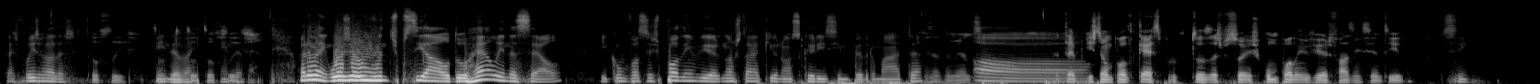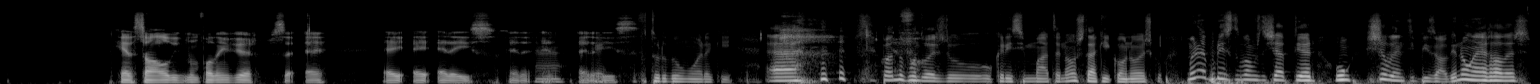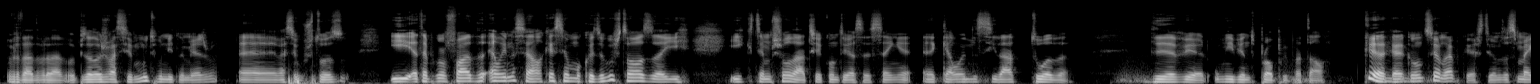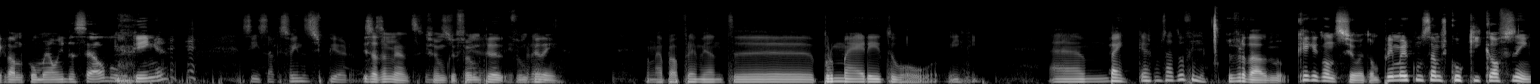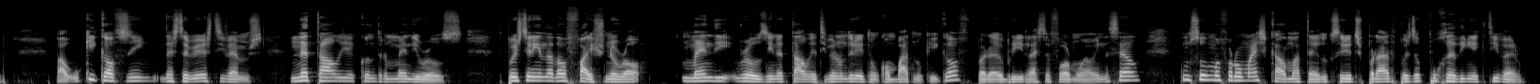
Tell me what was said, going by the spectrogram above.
Estás feliz, Rodas? Estou feliz. Ainda bem, Estou feliz. Ora bem, hoje é o evento especial do Hell in a Cell e como vocês podem ver, não está aqui o nosso caríssimo Pedro Mata. Exatamente. Oh, Até porque isto é um podcast, porque todas as pessoas, como podem ver, fazem sentido. Sim. Que é só áudio, não podem ver. É, é, é- era isso. Era, Ah, era, era ok. O isso. futuro do humor aqui. Ah, pronto, no fundo, hoje o, o caríssimo Mata não está aqui connosco, mas não é por isso que vamos deixar de ter um excelente episódio, não é, Rodas? Verdade, verdade. O episódio hoje vai ser muito bonito na mesma. eh, vai ser gostoso. E até porque vamos falar de Ellen Cell, que é sempre uma coisa gostosa e, e que temos saudades que aconteça sem a- aquela necessidade toda de haver um evento próprio para tal. Que, que Uhum. aconteceu, não é? Porque tivemos a SmackDown com o Ellen Cell, maluquinha. Sim, só que isso vem em desespero. Exatamente. Sim, Foi um, foi um, desespero, boca- foi um bocadinho. Não é propriamente eh, por mérito ou enfim. Ahm, bem, queres começar tu, filho? Verdade, meu. O que é que aconteceu então? Primeiro começamos com o kick-offzinho. Pá, o kick-offzinho, desta vez tivemos Natália contra Mandy Rose. Depois de terem andado ao faixo na Raw, Mandy Rose e Natália tiveram direito a um combate no kick-off para abrir desta forma o a Cell. Começou de uma forma mais calma até do que seria de esperar depois da porradinha que tiveram.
